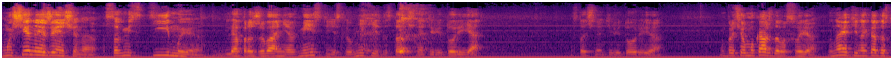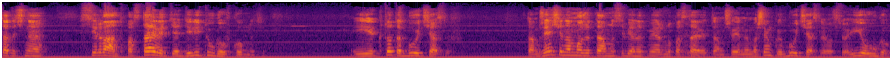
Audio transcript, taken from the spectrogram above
мужчина и женщина совместимы для проживания вместе, если у них есть достаточная территория. Достаточная территория. Ну причём у каждого своя. Знаете, иногда достаточно сервант поставить и отделить угол в комнате. И кто-то будет счастлив. Там женщина может там на себе, например, ну поставить там швейную машинку и будет счастлива всё, её угол.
